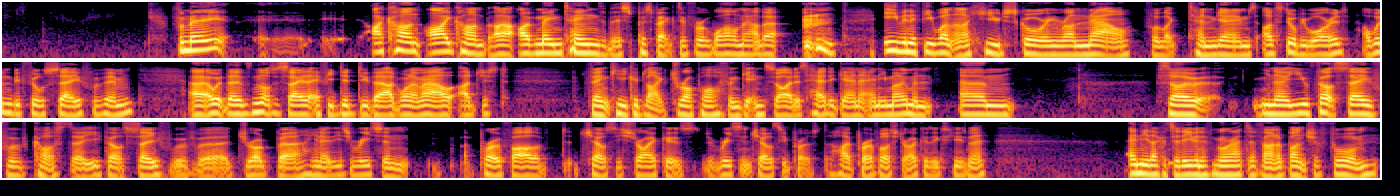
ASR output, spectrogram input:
for me, I can't. I can't. I've maintained this perspective for a while now that even if he went on a huge scoring run now for like ten games, I'd still be worried. I wouldn't be feel safe with him. Uh, not to say that if he did do that, I'd want him out. I'd just think he could like drop off and get inside his head again at any moment. Um, so you know, you felt safe with Costa. You felt safe with uh, Drogba. You know, these recent profile of Chelsea strikers, recent Chelsea pro- high profile strikers. Excuse me. Any, like I said, even if Morata found a bunch of form,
